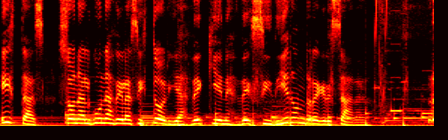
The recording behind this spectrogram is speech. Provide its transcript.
Estas son algunas de las historias de quienes decidieron regresar.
